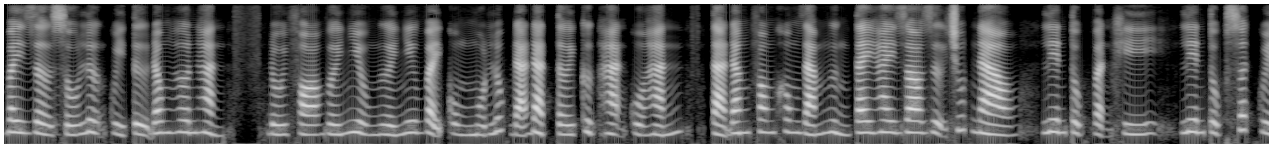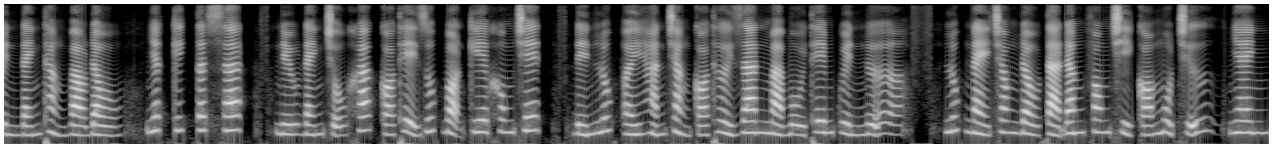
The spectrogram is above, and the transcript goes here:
bây giờ số lượng quỷ tử đông hơn hẳn. Đối phó với nhiều người như vậy cùng một lúc đã đạt tới cực hạn của hắn. Tả Đăng Phong không dám ngừng tay hay do dự chút nào, liên tục vận khí, liên tục xuất quyền đánh thẳng vào đầu, nhất kích tất sát. Nếu đánh chỗ khác có thể giúp bọn kia không chết, đến lúc ấy hắn chẳng có thời gian mà bồi thêm quyền nữa. Lúc này trong đầu tả Đăng Phong chỉ có một chữ, nhanh.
